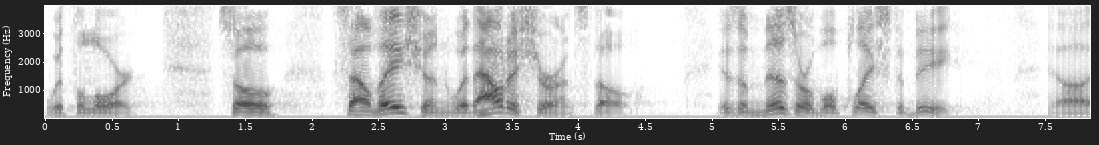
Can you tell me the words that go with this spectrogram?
with the Lord. So, salvation without assurance, though, is a miserable place to be. Uh,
